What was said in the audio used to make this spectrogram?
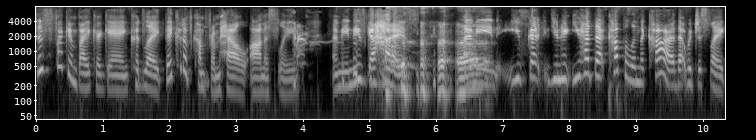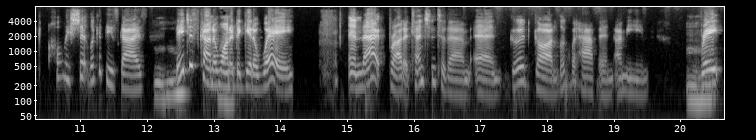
this fucking biker gang could like, they could have come from hell, honestly. I mean, these guys. I mean, you've got you know you had that couple in the car that were just like, holy shit, look at these guys. Mhm. They just kind of wanted to get away, and that brought attention to them. And good God, look what happened. I mean, Mhm. rape,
